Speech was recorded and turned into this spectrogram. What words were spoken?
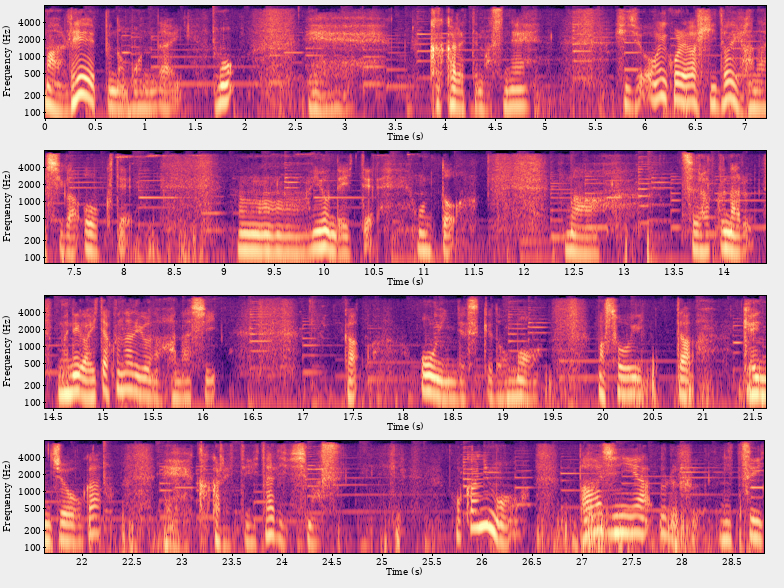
まあ、レイプの問題も、えー、書かれてますね。非常にこれはひどい話が多くてうーん読んでいて本当まあ辛くなる胸が痛くなるような話が多いんですけども、まあ、そういった現状が、えー、書かれていたりします。他にもバージニアウルフについ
